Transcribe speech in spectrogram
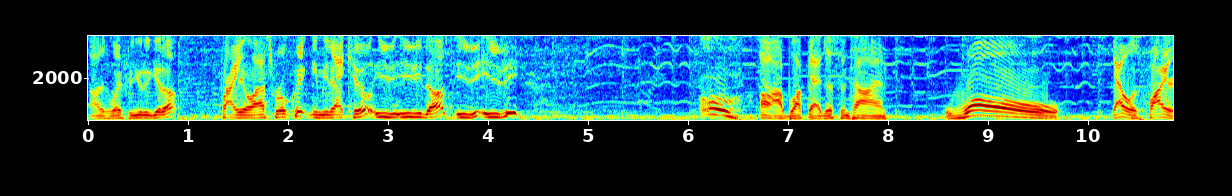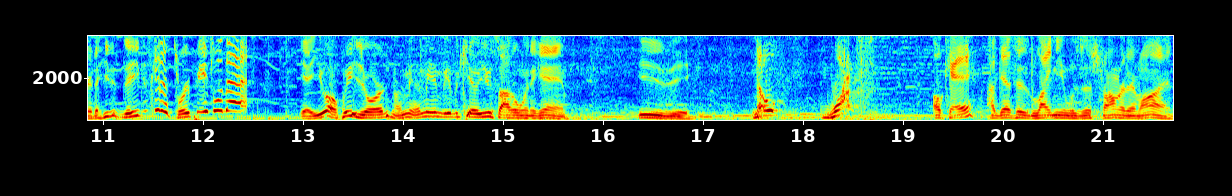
I'll just wait for you to get up. Fry your ass real quick. Give me that kill. Easy, easy dubs. Easy, easy. Oh, ah, I blocked that just in time. Whoa, that was fired. Did he, did he just get a three piece with that? Yeah, you OP, Jordan. Let me, let me, let me kill you so I can win the game. Easy. Nope. What? Okay, I guess his lightning was just stronger than mine.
